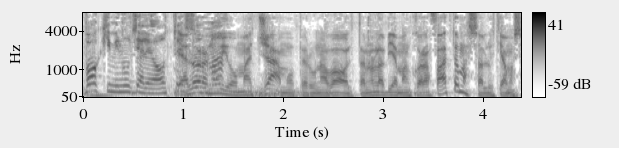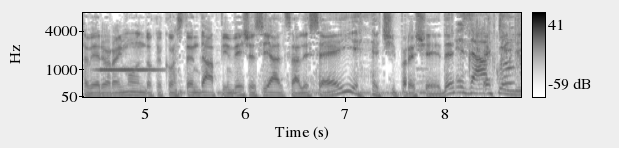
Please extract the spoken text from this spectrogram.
pochi minuti alle 8. E allora insomma. noi omaggiamo per una volta, non l'abbiamo ancora fatto, ma salutiamo Saverio Raimondo che con stand up invece si alza alle 6 e ci precede. Esatto, E quindi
